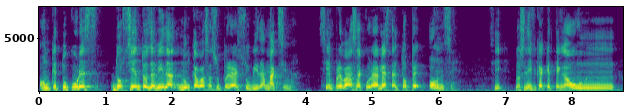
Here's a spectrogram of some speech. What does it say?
aunque tú cures 200 de vida, nunca vas a superar su vida máxima. Siempre vas a curarle hasta el tope 11. ¿Sí? No significa que tenga un-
